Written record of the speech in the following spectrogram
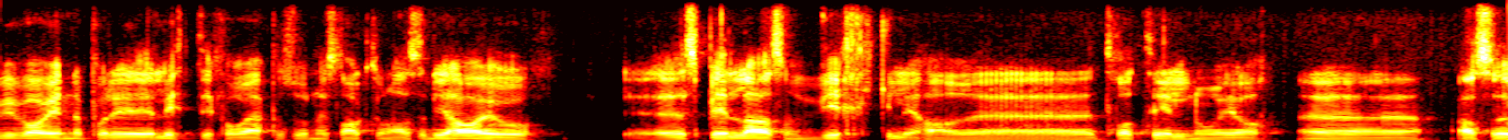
vi var jo inne på det litt i forrige episode. vi snakket om altså, De har jo spillere som virkelig har trådt til nå i år. altså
